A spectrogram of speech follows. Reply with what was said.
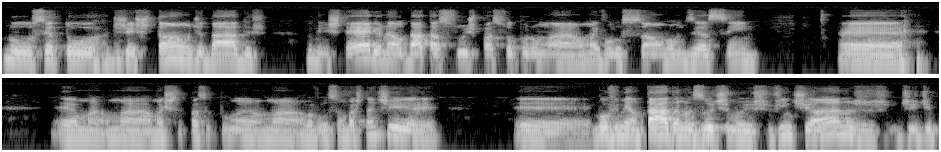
no setor de gestão de dados do Ministério. Né? O DataSUS passou por uma, uma evolução, vamos dizer assim, é, é uma, uma, uma, passou por uma, uma, uma evolução bastante é, movimentada nos últimos 20 anos de, de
